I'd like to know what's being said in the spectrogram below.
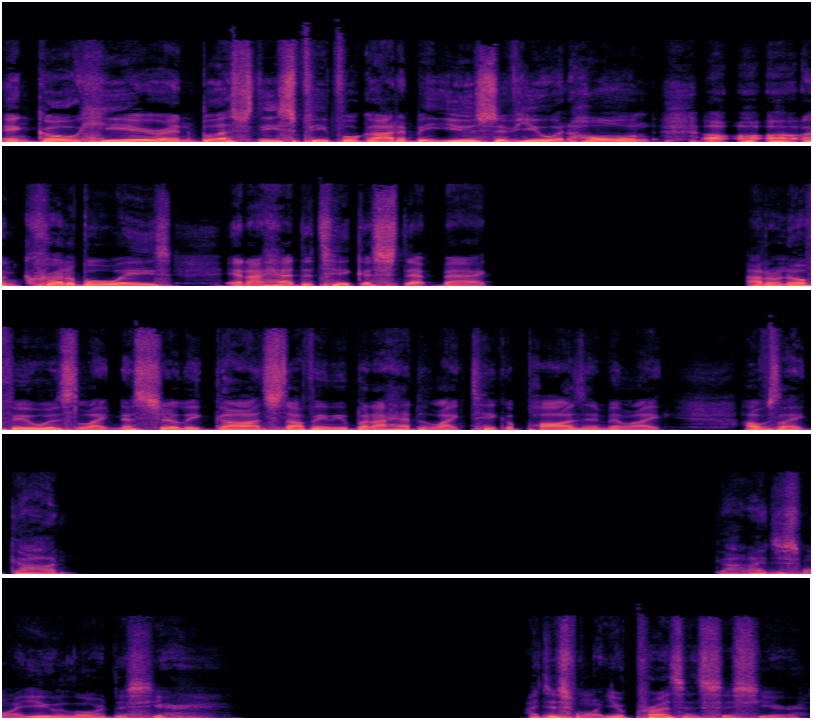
and go here and bless these people, God, and be used of you in whole, uh, uh, uh incredible ways. And I had to take a step back. I don't know if it was like necessarily God stopping me, but I had to like take a pause and be like, I was like, God, God, I just want you, Lord, this year. I just want your presence this year.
